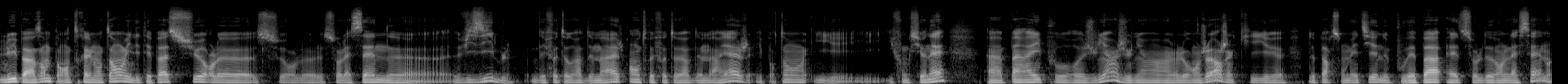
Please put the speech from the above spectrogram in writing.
Lui, par exemple, pendant très longtemps, il n'était pas sur, le, sur, le, sur la scène euh, visible des photographes de mariage, entre photographes de mariage, et pourtant, il, il fonctionnait. Euh, pareil pour Julien, Julien Laurent Georges, qui, euh, de par son métier, ne pouvait pas être sur le devant de la scène.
